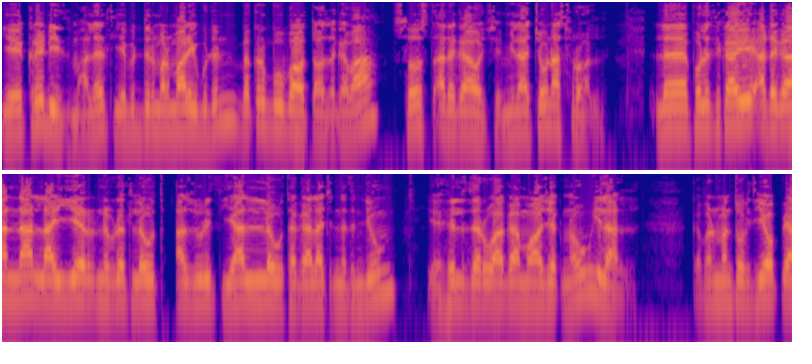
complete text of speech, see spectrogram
የ credit ማለት የብድር መርማሪ ቡድን በቅርቡ ባወጣው ዘገባ ሦስት አደጋዎች የሚላቸውን አስፍረዋል። ለፖለቲካዊ አደጋና ለአየር ንብረት ለውጥ አዙሪት ያለው ተጋላጭነት እንዲሁም የእህል ዘር ዋጋ መዋዠቅ ነው ይላል። Government of Ethiopia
